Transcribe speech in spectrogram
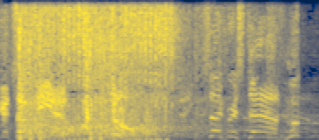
Targets up to you! Cypher's down!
